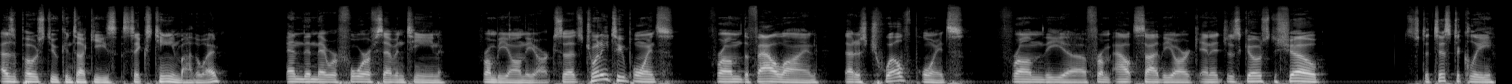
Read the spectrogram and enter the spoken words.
as opposed to Kentucky's 16, by the way. And then they were 4 of 17 from beyond the arc. So that's 22 points from the foul line. That is 12 points from the uh, from outside the arc, and it just goes to show statistically.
